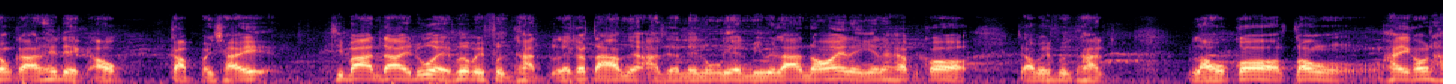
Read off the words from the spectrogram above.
ต้องการให้เด็กเอากลับไปใช้ที่บ้านได้ด้วยเพื่อไปฝึกหัดอะไรก็ตามเนี่ยอาจจะในโรงเรียนมีเวลาน้อยอะไรเงี้ยนะครับ ก็จะไปฝึกหัด เราก็ต้องให้เขาท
